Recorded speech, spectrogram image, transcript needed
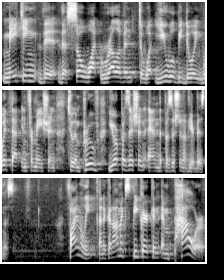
making the, the so what relevant to what you will be doing with that information to improve your position and the position of your business. Finally, an economic speaker can empower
